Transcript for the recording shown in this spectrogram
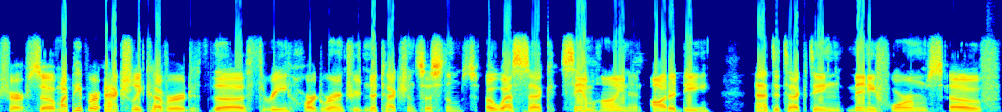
sure. So my paper actually covered the three hardware intrusion detection systems, OSSEC, Samhain, and auditd, at detecting many forms of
